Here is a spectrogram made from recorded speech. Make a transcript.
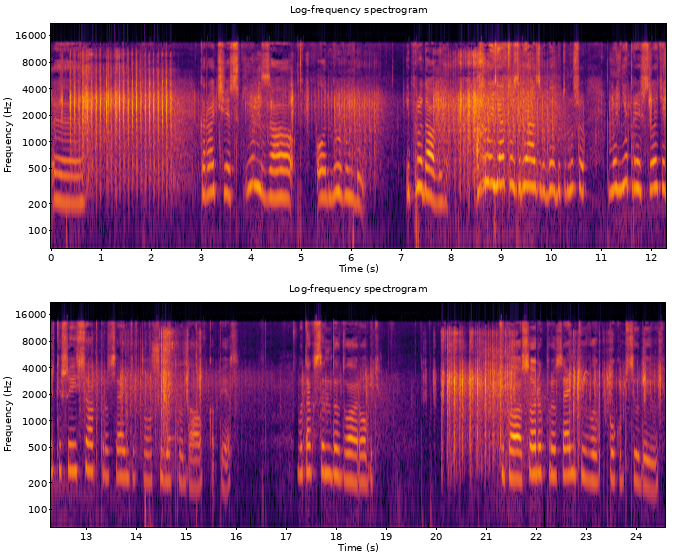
Е, коротше, скін за одну голду. І продав його. Але я то зря зробив, бо тому що мені прийшло тільки 60% того, що я продав, капець. Бо так Синдов 2 робить. Типа 40% покупців дають.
